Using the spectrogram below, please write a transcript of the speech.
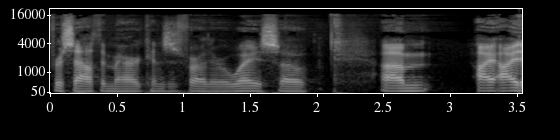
for South Americans. It's farther away, so. Um, I, I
